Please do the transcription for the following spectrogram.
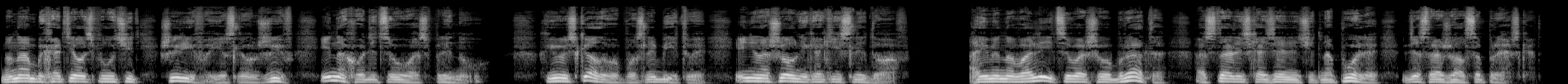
Но нам бы хотелось получить шерифа, если он жив и находится у вас в плену. Хью искал его после битвы и не нашел никаких следов. А именно валийцы вашего брата остались хозяйничать на поле, где сражался Прескотт.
